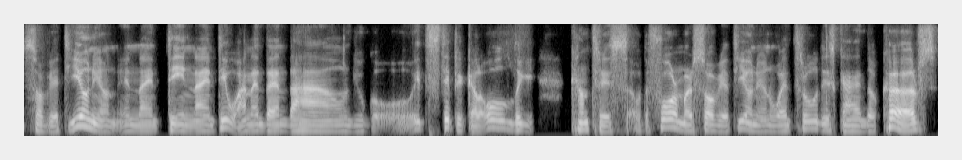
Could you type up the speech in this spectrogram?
Soviet Union in 1991, and then down you go. It's typical. All the countries of the former Soviet Union went through this kind of curves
